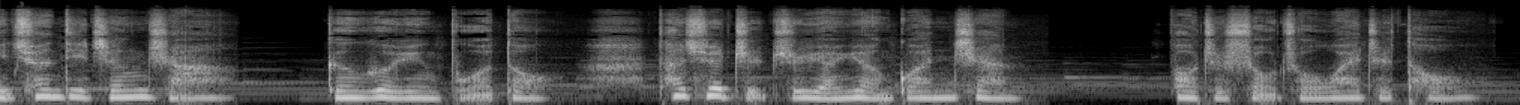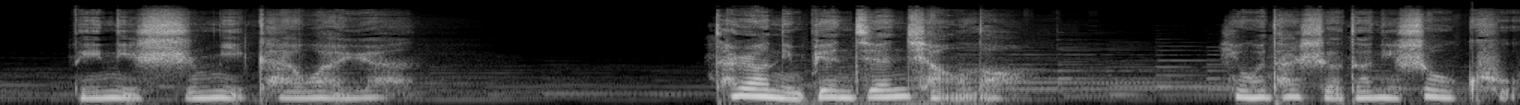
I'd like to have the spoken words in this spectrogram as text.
你圈地挣扎，跟厄运搏斗，他却只知远远观战，抱着手肘歪着头，离你十米开外远。他让你变坚强了，因为他舍得你受苦。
